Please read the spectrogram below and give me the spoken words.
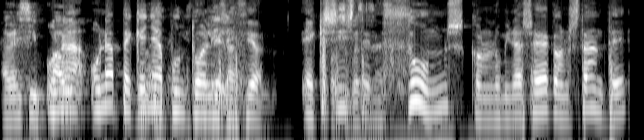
A ver si una, pequeña puntualización. Existen zooms con luminosidad constante,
